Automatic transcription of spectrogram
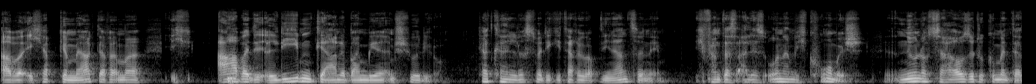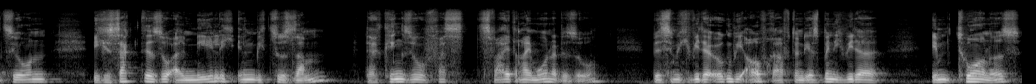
Aber ich habe gemerkt auf einmal, ich arbeite liebend gerne bei mir im Studio. Ich hatte keine Lust mehr, die Gitarre überhaupt in die Hand zu nehmen. Ich fand das alles unheimlich komisch. Nur noch zu Hause Dokumentationen. Ich sackte so allmählich in mich zusammen. Das ging so fast zwei, drei Monate so, bis ich mich wieder irgendwie aufraffte. Und jetzt bin ich wieder im Turnus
